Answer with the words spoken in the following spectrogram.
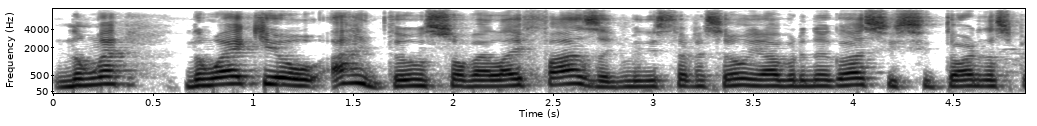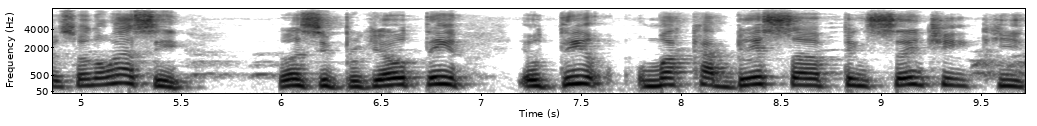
não é, não é que eu, ah, então só vai lá e faz a administração e abre o negócio e se torna as pessoas, não é assim. Não é assim, porque eu tenho, eu tenho uma cabeça pensante que,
